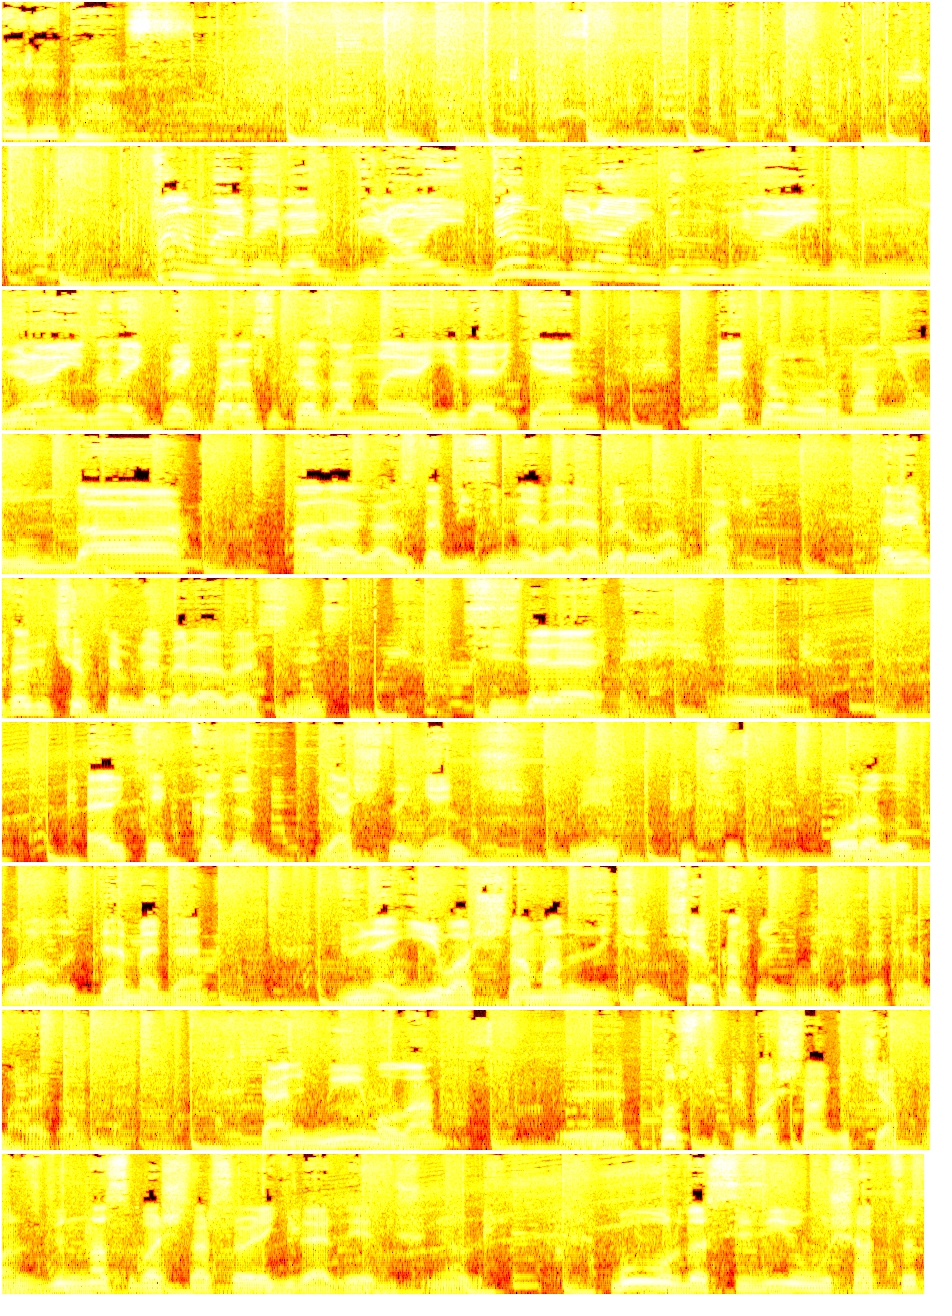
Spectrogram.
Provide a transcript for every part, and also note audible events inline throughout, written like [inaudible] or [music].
Aragaz. Hanımlar beyler günaydın günaydın günaydın. Günaydın ekmek parası kazanmaya giderken beton orman yolunda ara gazda bizimle beraber olanlar. Efendim Kadir Çöptemir'le berabersiniz. Sizlere e, erkek kadın, yaşlı genç, büyük küçük, oralı buralı demeden güne iyi başlamanız için şefkat uygulayacağız efendim ara gazda. Yani mühim olan e, pozitif bir başlangıç yapmanız. Gün nasıl başlarsa öyle gider diye düşünüyoruz. Bu uğurda sizi yumuşatıp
